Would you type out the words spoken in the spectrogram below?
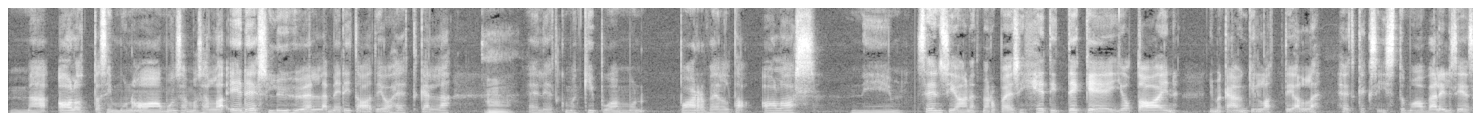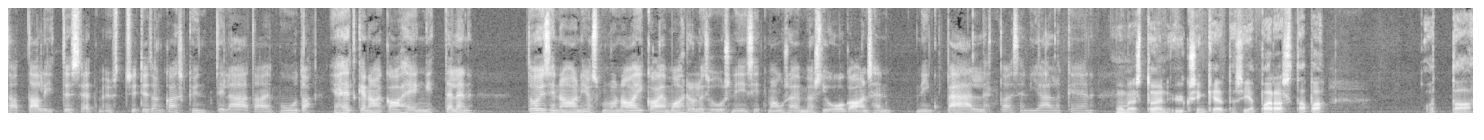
mä aloittaisin mun aamun semmoisella edes lyhyellä meditaatiohetkellä. Mm. Eli että kun mä kipuan mun parvelta alas, niin sen sijaan, että mä rupeisin heti tekemään jotain, niin mä käynkin lattialle hetkeksi istumaan. Välillä siihen saattaa liittyä se, että mä just sytytän kanssa kynttilää tai muuta ja hetken aikaa hengittelen. Toisinaan, jos mulla on aikaa ja mahdollisuus, niin sit mä usein myös joogaan sen niin kuin päälle tai sen jälkeen. Mun mielestä toi on yksinkertaisia paras tapa ottaa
